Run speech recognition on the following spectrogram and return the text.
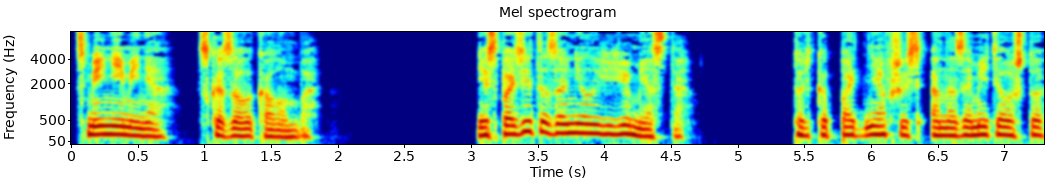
«Смени меня», — сказала Коломба. Эспозита занял ее место. Только поднявшись, она заметила, что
